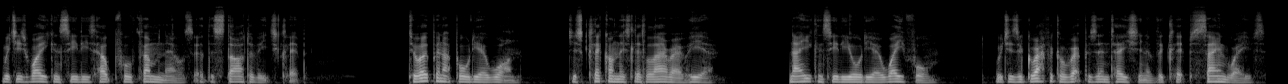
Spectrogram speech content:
which is why you can see these helpful thumbnails at the start of each clip. To open up Audio 1, just click on this little arrow here. Now you can see the audio waveform, which is a graphical representation of the clip's sound waves.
